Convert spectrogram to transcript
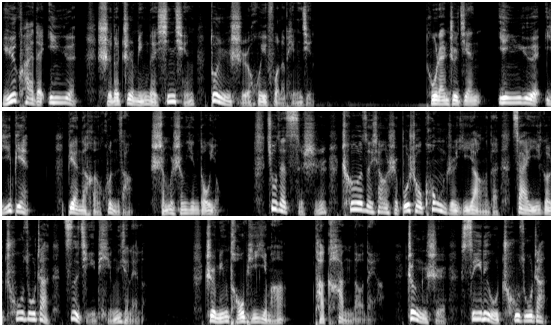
愉快的音乐使得志明的心情顿时恢复了平静。突然之间，音乐一变，变得很混杂，什么声音都有。就在此时，车子像是不受控制一样的，在一个出租站自己停下来了。志明头皮一麻。他看到的呀，正是 C 六出租站，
